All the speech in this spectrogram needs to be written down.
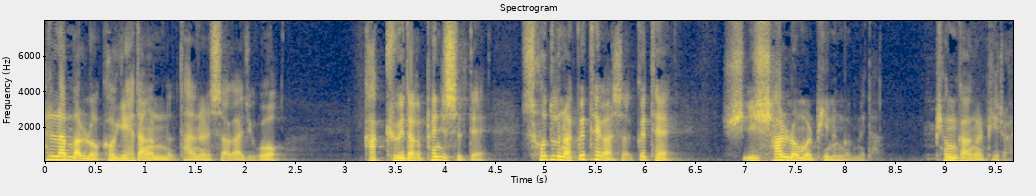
헬란 말로 거기에 해당하는 단어를 써가지고 각 교회다가 편지 쓸 때 서두나 끝에 가서 끝에 이 샬롬을 비는 겁니다. 평강을 빌어요.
